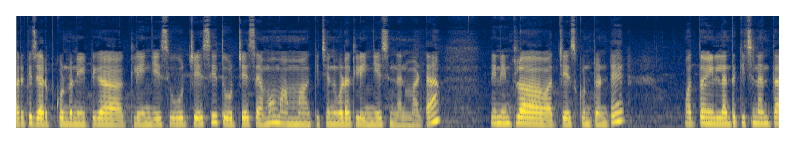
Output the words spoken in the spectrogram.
వరకు జరుపుకుంటూ నీట్గా క్లీన్ చేసి ఊడ్చేసి తూడ్చేసాము. మా అమ్మ కిచెన్ కూడా క్లీన్ చేసిందనమాట. నేను ఇంట్లో అది చేసుకుంటుంటే మొత్తం ఇల్లంతా కిచెన్ అంతా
